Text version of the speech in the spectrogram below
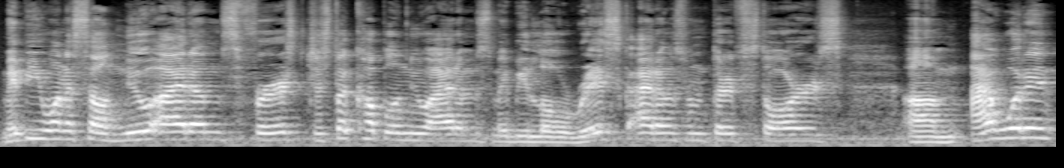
Maybe you want to sell new items first, just a couple of new items, maybe low risk items from thrift stores. Um, I wouldn't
